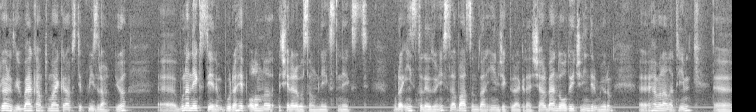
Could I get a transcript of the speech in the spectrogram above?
Gördüğünüz gibi Welcome to Minecraft Step Wizard diyor. Ee, buna next diyelim. Burada hep olumlu şeylere basalım. Next, next. Burada install yazıyor. Install'a bastığımızdan inecektir arkadaşlar. Bende olduğu için indirmiyorum. Ee, hemen anlatayım e,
